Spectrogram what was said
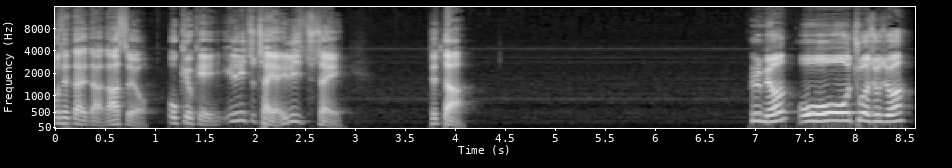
어 됐다 됐다 나왔어요. 오케이 오케이. 1, 2초 차이야. 1, 2초 차이. 됐다. 흐르면? 오 좋아 좋아 좋아.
